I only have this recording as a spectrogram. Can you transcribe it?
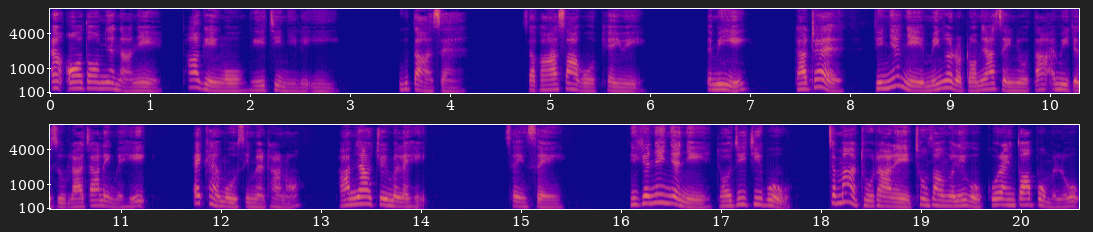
အံ့ဩသောမျက်နှာနှင့်ဖခင်ကိုငေးကြည့်နေလေ၏ဥတာဆန်စကားစကိုဖျက်၍သမီးရေဒါထက်ဒီညက်ညင်မင်းကတော့တော်များစိန်တို့တာအမိတစုလာကြလိမ့်မယ်ဟိအဲ့ခံမှုစီမံထားနော်ဘာများကြွေးမလဲဟိစိန်စိန်ဒီကနေ့ညက်ညင်ဒေါ်ကြီးကြီးဖို့ကျမထိုးထားတဲ့ခြုံဆောင်ကလေးကိုကိုယ်တိုင်သွားဖို့မလို့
